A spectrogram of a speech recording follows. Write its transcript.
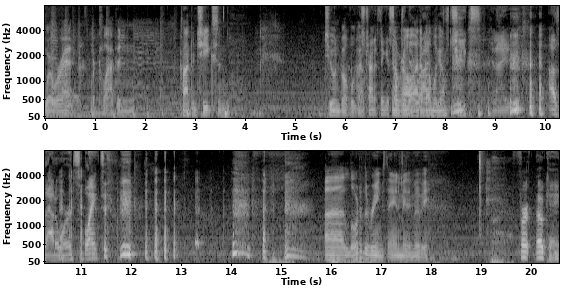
where we're at. We're clapping, clapping cheeks and chewing bubble gum. I was trying to think of something all that out of rhymed bubble gum. with cheeks, and I I was out of words, blanked. Uh, Lord of the Rings, the animated movie. For okay,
